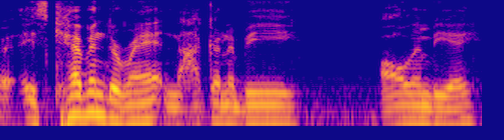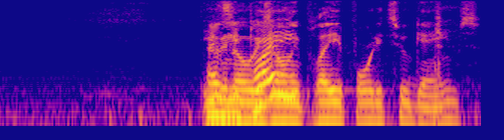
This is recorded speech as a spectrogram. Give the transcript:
uh, is Kevin Durant not going to be All NBA? Even he though he's only played 42 games.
